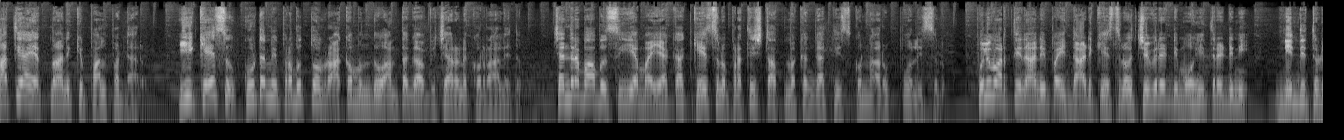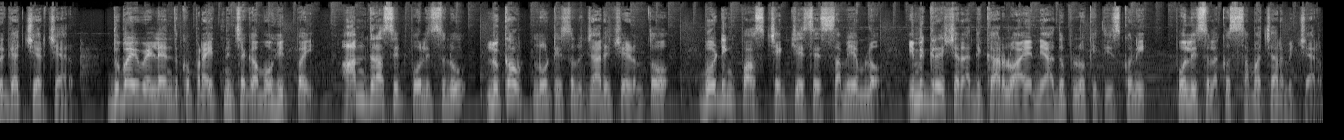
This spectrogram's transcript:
హత్యాయత్నానికి పాల్పడ్డారు. ఈ కేసు కూటమి ప్రభుత్వం రాకముందు అంతగా విచారణకు రాలేదు. చంద్రబాబు సీఎం అయ్యాక కేసును ప్రతిష్టాత్మకంగా తీసుకున్నారు పోలీసులు. పులివర్తి నానిపై దాడి కేసులో చెవిరెడ్డి మోహిత్ రెడ్డిని నిందితుడిగా చేర్చారు. దుబాయ్ వెళ్ళేందుకు ప్రయత్నించగా మోహిత్పై ఆంధ్రాసిట్ పోలీసులు లుకౌట్ నోటీసులు జారీ చేయడంతో బోర్డింగ్ పాస్ చెక్ చేసే సమయంలో ఇమిగ్రేషన్ అధికారులు ఆయన్ని అదుపులోకి తీసుకుని పోలీసులకు సమాచారం ఇచ్చారు.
